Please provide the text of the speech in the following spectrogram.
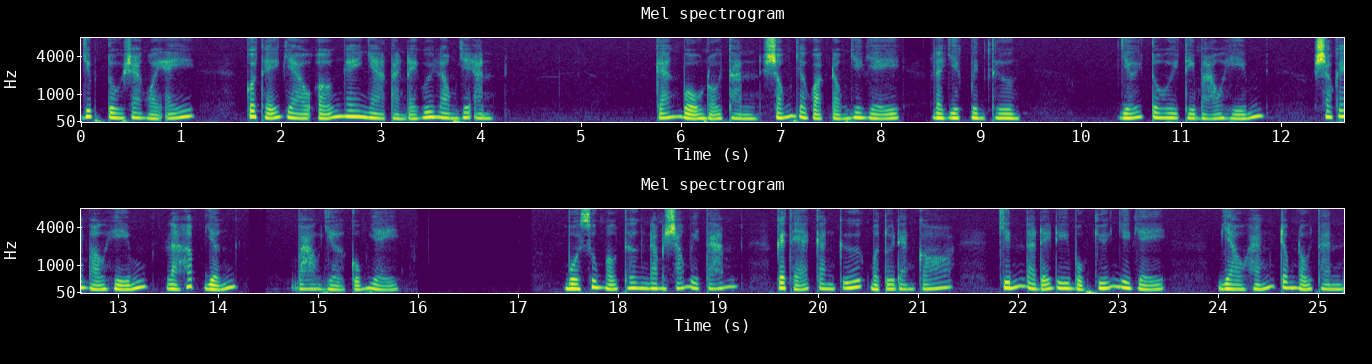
giúp tôi ra ngoài ấy, có thể vào ở ngay nhà tàng đại Quý Long với anh. Cán bộ nội thành sống và hoạt động như vậy là việc bình thường. Với tôi thì mạo hiểm, sau cái mạo hiểm là hấp dẫn, bao giờ cũng vậy. Mùa xuân mậu thân năm 68, cái thẻ căn cước mà tôi đang có chính là để đi một chuyến như vậy, vào hẳn trong nội thành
